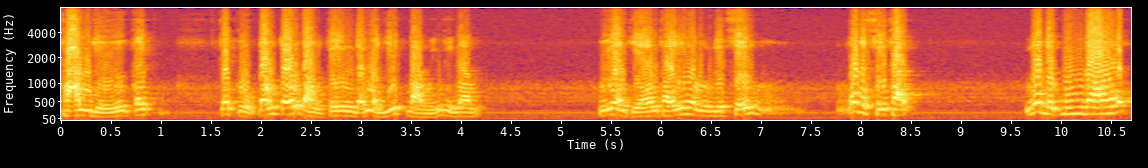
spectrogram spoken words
tham dự cái cái cuộc đấu tố đầu tiên để mà giết bà Nguyễn Thị Năm quý anh chị em thấy không? Lịch sử, nó là sự thật. Nó được bung ra hết.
